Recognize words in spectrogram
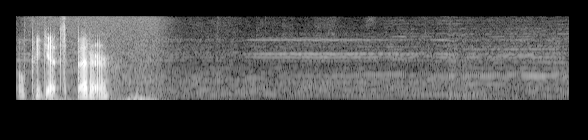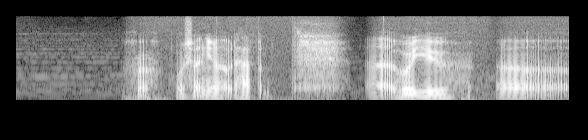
Hope he gets better. Huh. Wish I knew how it happened. Uh, who are you? Uh,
